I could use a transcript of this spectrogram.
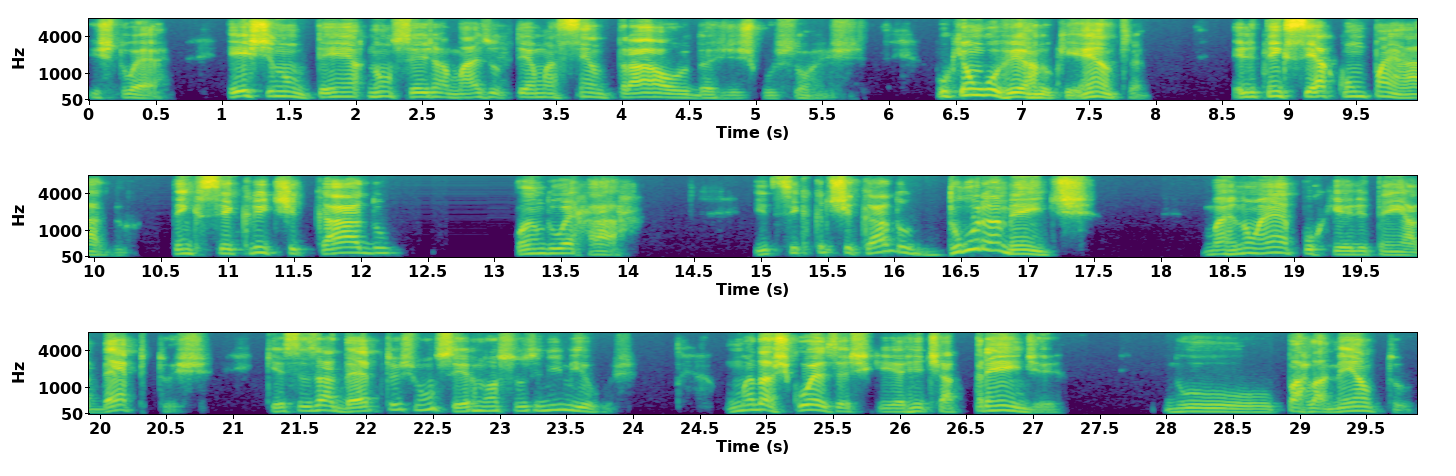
isto é, este não, tenha, não seja mais o tema central das discussões. Porque um governo que entra, ele tem que ser acompanhado, tem que ser criticado quando errar. E ser criticado duramente. Mas não é porque ele tem adeptos que esses adeptos vão ser nossos inimigos. Uma das coisas que a gente aprende no parlamento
